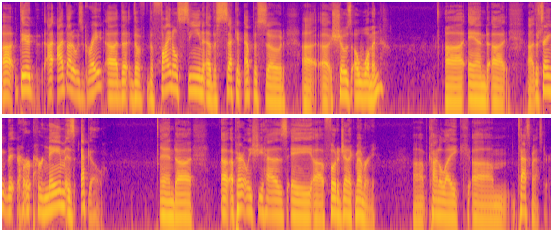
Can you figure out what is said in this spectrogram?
uh, dude, I, I thought it was great. Uh, the the the final scene of the second episode uh, uh, shows a woman, uh, and uh, they're saying that her her name is Echo, and apparently she has a photogenic memory, kind of like um, Taskmaster.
